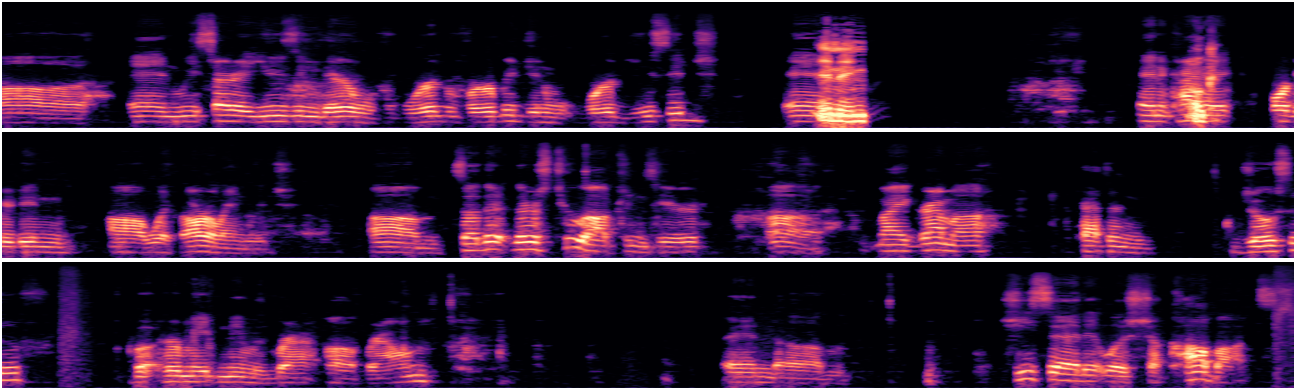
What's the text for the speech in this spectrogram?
uh, and we started using their word verbiage and word usage, and in English and it kind of Okay. imported in uh, with our language. Um, so there, there's two options here. Uh, my grandma, Catherine Joseph, but her maiden name is Brown. Uh, Brown. And um, she said it was Shakabots.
